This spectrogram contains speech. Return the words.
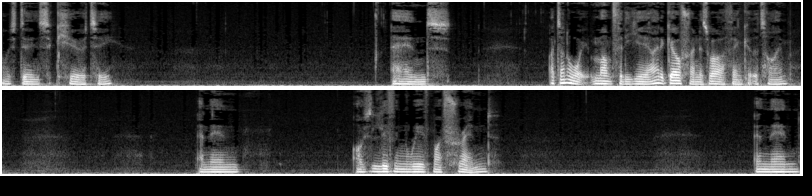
I was doing security. And I don't know what month of the year. I had a girlfriend as well, I think, at the time. And then I was living with my friend, and then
